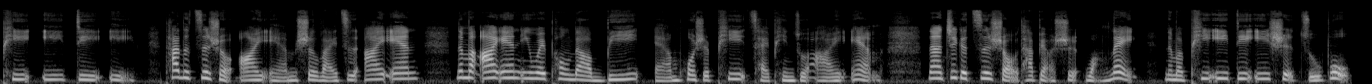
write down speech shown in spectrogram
p e d e，它的字首 i m 是来自 i n，那么 i n 因为碰到 b m 或是 p 才拼作 i m，那这个字首它表示往内，那么 p e d e 是足部，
